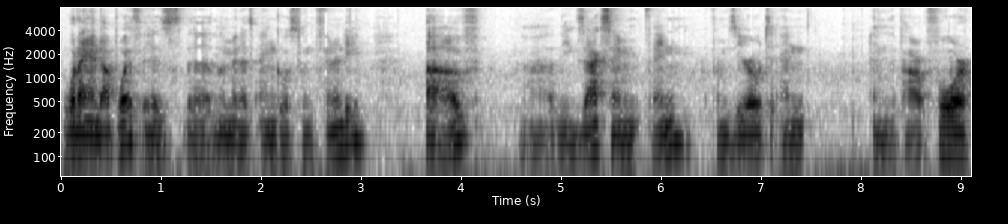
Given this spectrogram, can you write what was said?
what I end up with is the limit as n goes to infinity of uh, the exact same thing from 0 to n, n to the power of 4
